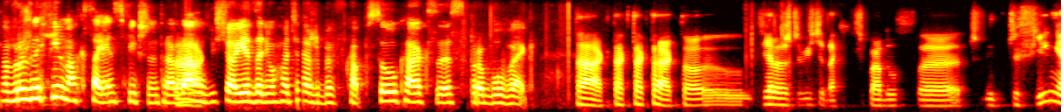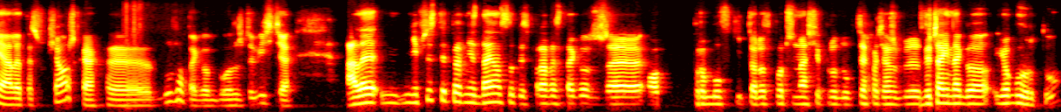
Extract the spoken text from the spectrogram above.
No w różnych filmach science fiction, prawda? Tak. Mówi się o jedzeniu chociażby w kapsułkach z, z probówek. Tak, tak, tak, tak. To wiele rzeczywiście takich przykładów, e, czy, czy w filmie, ale też w książkach. E, dużo tego było rzeczywiście. Ale nie wszyscy pewnie zdają sobie sprawę z tego, że od probówki to rozpoczyna się produkcja chociażby zwyczajnego jogurtu.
